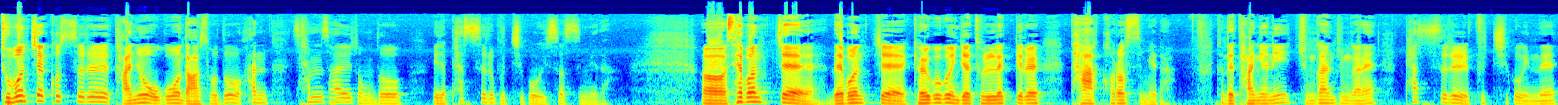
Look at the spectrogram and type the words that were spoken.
두 번째 코스를 다녀오고 나서도 한 3, 4일 정도 이제 파스를 붙이고 있었습니다. 어, 세 번째, 네 번째, 결국은 이제 둘레길을 다 걸었습니다. 근데 당연히 중간중간에 파스를 붙이고 있는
